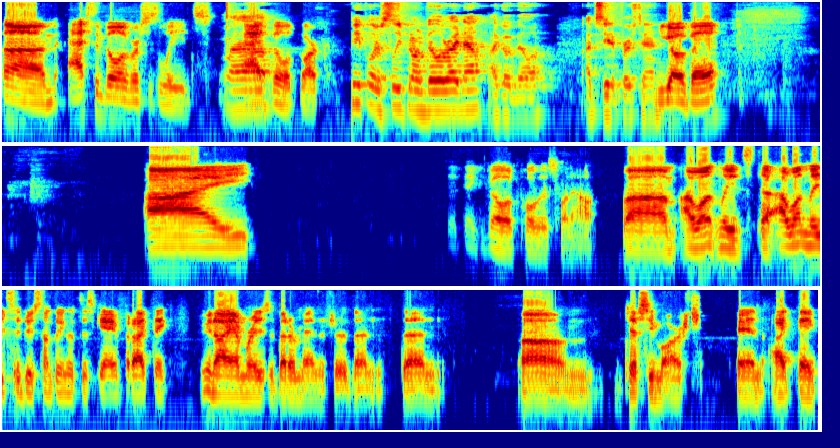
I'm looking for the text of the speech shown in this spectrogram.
um, Aston Villa versus Leeds uh, at Villa Park. People are sleeping on Villa right now. I go Villa. I've seen it firsthand. You go Villa. I think Villa pull this one out. Um, I want Leeds to I want Leeds to do something with this game, but I think Unai Emery is a better manager than than um, Jesse Marsch, and I think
